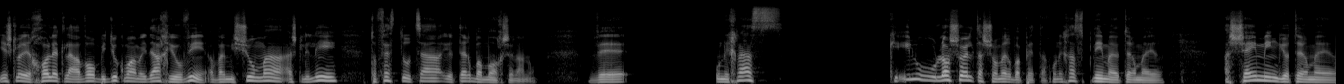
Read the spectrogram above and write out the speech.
יש לו יכולת לעבור בדיוק כמו המידע החיובי, אבל משום מה, השלילי תופס תאוצה יותר במוח שלנו. והוא נכנס, כאילו הוא לא שואל את השומר בפתח, הוא נכנס פנימה יותר מהר. השיימינג יותר מהר,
